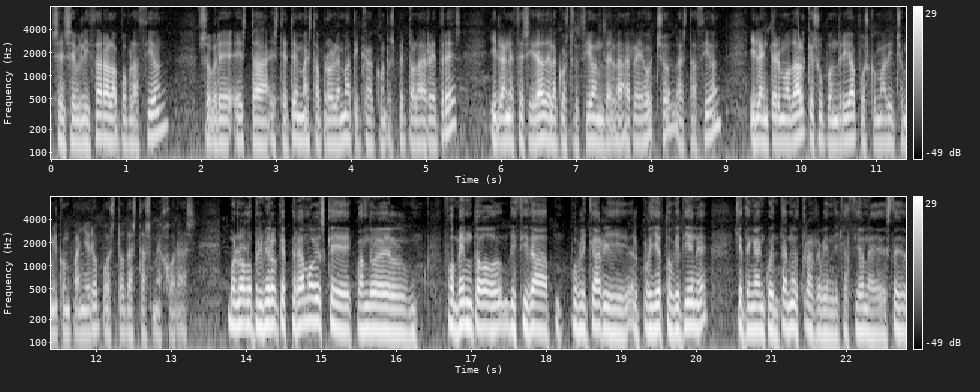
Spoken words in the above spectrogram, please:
sensibilizar a la población sobre esta, este tema, esta problemática con respecto a la R3 y la necesidad de la construcción de la R8, la estación, y la intermodal que supondría, pues como ha dicho mi compañero, pues todas estas mejoras. Bueno, lo primero que esperamos es que cuando el Fomento decida publicar el proyecto que tiene, que tenga en cuenta nuestras reivindicaciones. Este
